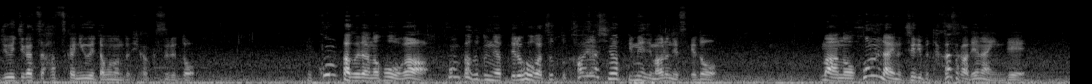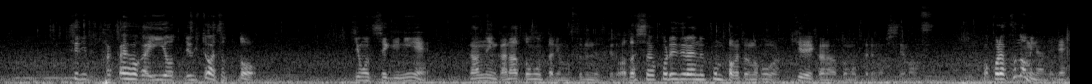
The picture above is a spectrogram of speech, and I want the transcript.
11月20日に植えたものと比較すると。コンパクトの方が、コンパクトにやってる方がちょっと可愛らしいなってイメージもあるんですけど、まああの、本来のチューリップ高さが出ないんで、チューリップ高い方がいいよっていう人はちょっと、気持ち的にね、残念かなと思ったりもするんですけど、私はこれぐらいのコンパクトの方が綺麗かなと思ったりもしてます。まあ、これは好みなんでね、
